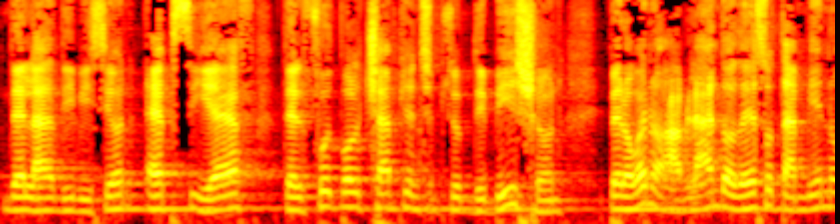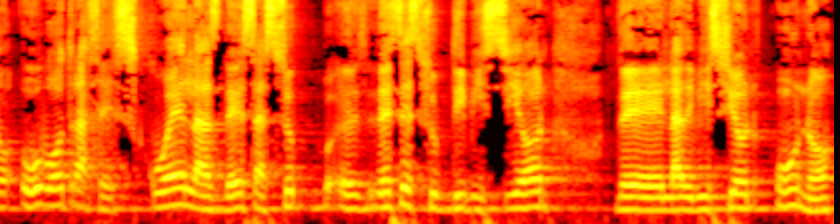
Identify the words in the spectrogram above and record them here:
de la división FCF del Football Championship Subdivision. Pero bueno, hablando de eso, también hubo otras escuelas de esa, de esa subdivisión de la División 1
